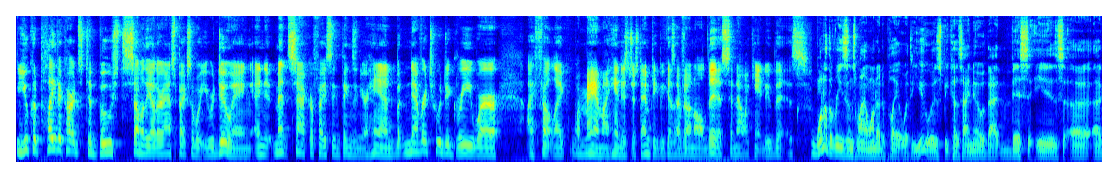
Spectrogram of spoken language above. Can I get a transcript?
you could play the cards to boost some of the other aspects of what you were doing, and it meant sacrificing things in your hand, but never to a degree where I felt like, well, man, my hand is just empty because I've done all this and now I can't do this. One of the reasons why I wanted to play it with you is because I know that this is a, a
